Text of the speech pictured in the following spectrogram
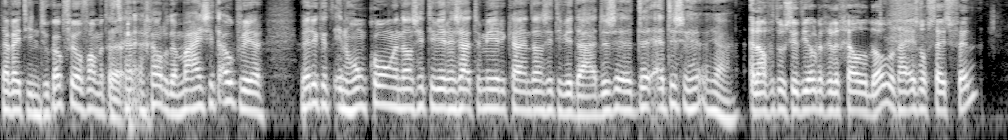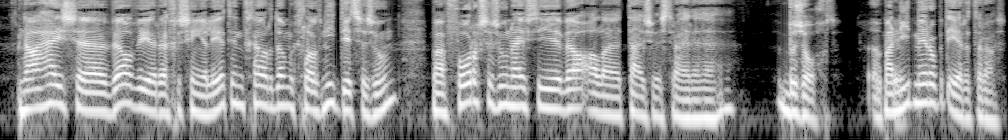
Daar weet hij natuurlijk ook veel van met het ja. Maar hij zit ook weer, weet ik het, in Hongkong... en dan zit hij weer in Zuid-Amerika en dan zit hij weer daar. Dus het is, ja. En af en toe zit hij ook nog in de Gelderdoom, want hij is nog steeds fan? Nou, hij is uh, wel weer uh, gesignaleerd in het Gelderdoom. Ik geloof niet dit seizoen. Maar vorig seizoen heeft hij wel alle thuiswedstrijden bezocht. Okay. Maar niet meer op het ereterras.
